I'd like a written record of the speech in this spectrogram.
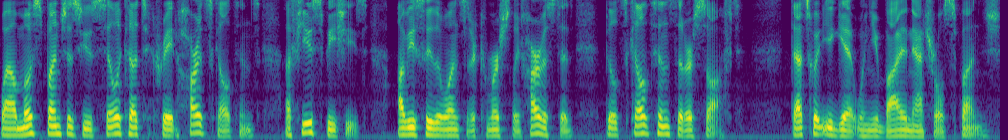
While most sponges use silica to create hard skeletons, a few species, obviously the ones that are commercially harvested, build skeletons that are soft. That's what you get when you buy a natural sponge.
